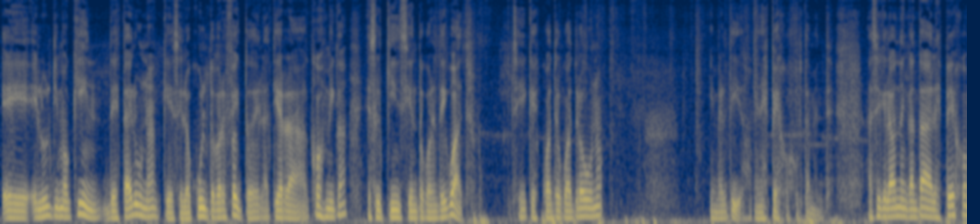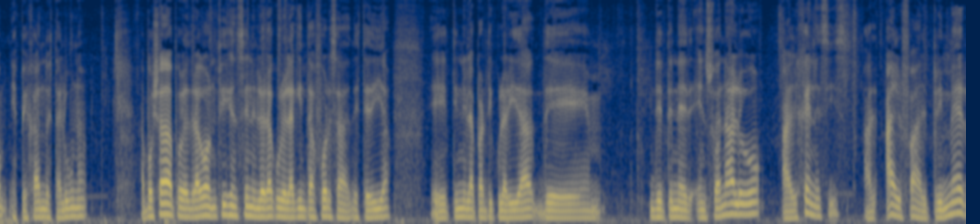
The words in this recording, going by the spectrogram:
eh, el último kin de esta luna, que es el oculto perfecto de la Tierra cósmica, es el kin 144, ¿sí? que es 441 invertido, en espejo justamente. Así que la onda encantada del espejo, espejando esta luna, apoyada por el dragón, fíjense en el oráculo de la quinta fuerza de este día, eh, tiene la particularidad de, de tener en su análogo al Génesis, al Alfa, al primer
